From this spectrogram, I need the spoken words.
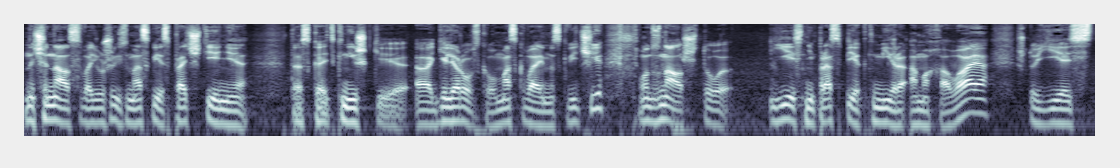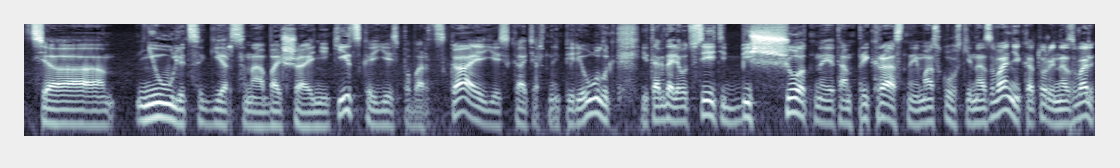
начинал свою жизнь в Москве с прочтения, так сказать, книжки а, Гелеровского «Москва и москвичи». Он знал, что есть не проспект Мира, а Маховая, что есть а, не улица Герцена, а Большая Никитская, есть Поварская, есть Катертный переулок и так далее. Вот все эти бесчетные, там, прекрасные московские названия, которые назвали,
